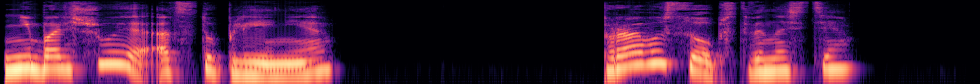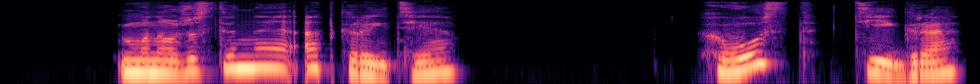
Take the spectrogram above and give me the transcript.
Небольшое отступление. Право собственности. Множественное открытие. Хвост тигра.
